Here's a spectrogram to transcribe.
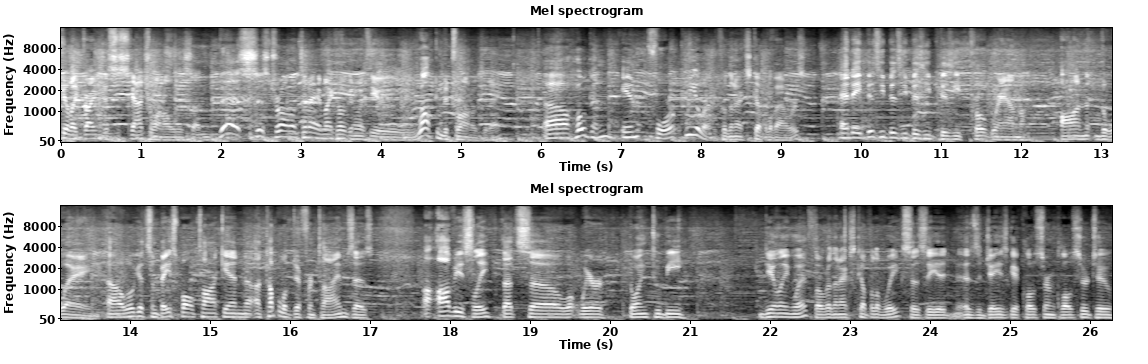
feel like driving to Saskatchewan all of a sudden. This is Toronto Today. Mike Hogan with you. Welcome to Toronto Today. Uh, Hogan in four Wheeler for the next couple of hours. And a busy, busy, busy, busy program on the way. Uh, we'll get some baseball talk in a couple of different times, as uh, obviously that's uh, what we're going to be dealing with over the next couple of weeks as the as the Jays get closer and closer to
